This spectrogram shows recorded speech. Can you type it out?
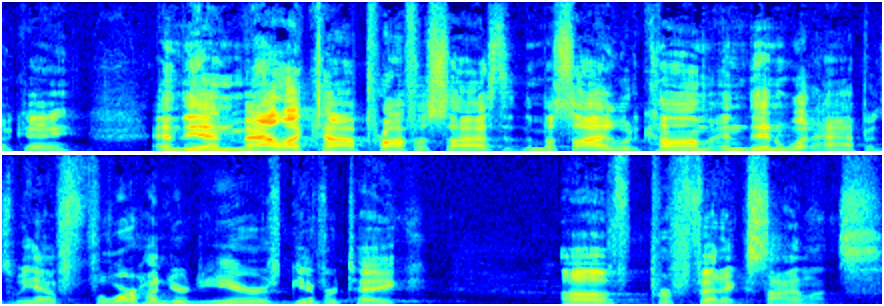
okay? And then Malachi prophesies that the Messiah would come, and then what happens? We have 400 years, give or take, of prophetic silence.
